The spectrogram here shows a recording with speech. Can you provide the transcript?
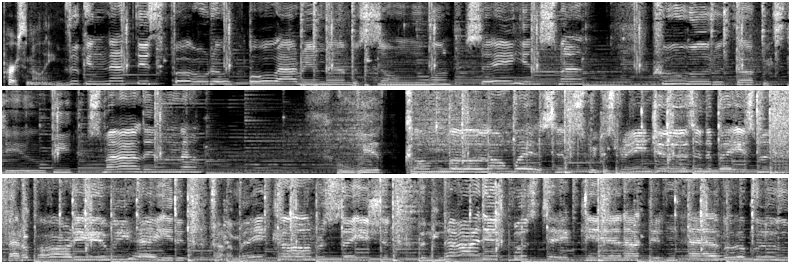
personally. Looking at this photo, oh, I remember someone saying, Smile. Who would have thought we'd still be smiling now? We've come a long way since we were strangers in the basement at a party we hated, trying to make conversation. The night it was taken, I didn't have a clue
